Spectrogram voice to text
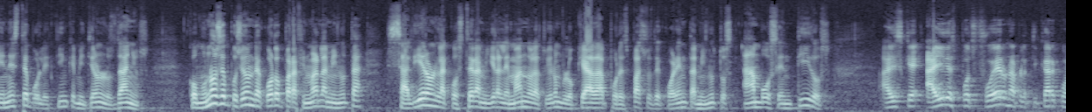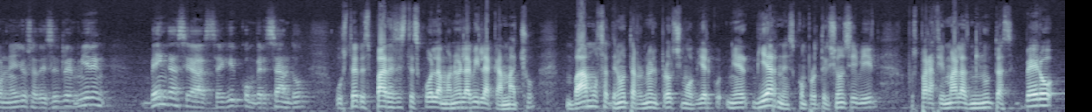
en este boletín que emitieron los daños. Como no se pusieron de acuerdo para firmar la minuta, salieron la costera Miguel Alemán, la tuvieron bloqueada por espacios de 40 minutos ambos sentidos. Ahí es que ahí después fueron a platicar con ellos, a decirles, miren, vénganse a seguir conversando. Ustedes, padres de esta escuela, Manuel Ávila Camacho, vamos a tener otra reunión el próximo viernes con Protección Civil, pues para firmar las minutas, pero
